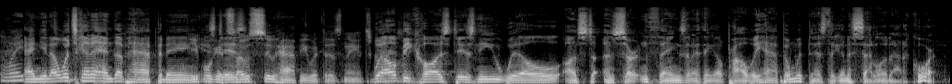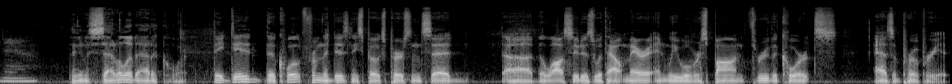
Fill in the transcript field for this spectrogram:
wait, and you know what's going to end up happening? People is get Dis- so Sue happy with Disney. It's well crazy. because Disney will on, st- on certain things, and I think it'll probably happen with this. They're going to settle it out of court. yeah. They're going to settle it out of court. They did. The quote from the Disney spokesperson said, uh, "The lawsuit is without merit, and we will respond through the courts as appropriate."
